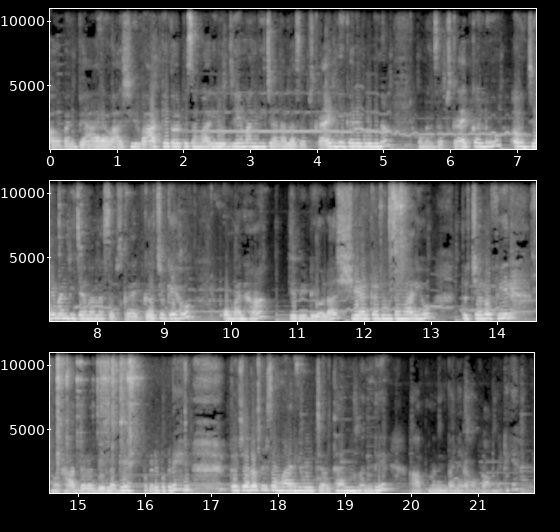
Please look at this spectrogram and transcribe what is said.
और अपन प्यार और आशीर्वाद के तौर पे संगवारी हो। जे मन भी चैनल ला सब्सक्राइब नहीं करे हो ना, वो मन सब्सक्राइब कर लो। और जे मन भी चैनल ला सब्सक्राइब कर चुके हो, वो मन हाँ ये वीडियो ला शेयर कर दूँ संगवारी हो। तो चलो फिर मोर हाथ दर्द देर लगे, पकड़े पकड़े। तो चलो फिर संगवारी हो चलथन मंदिर, आप मन बने रहो ब्लॉग में, ठीक है?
